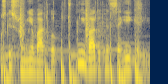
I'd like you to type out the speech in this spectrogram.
उसकी सुनिए बात को, कितनी बात उसने सही कही।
